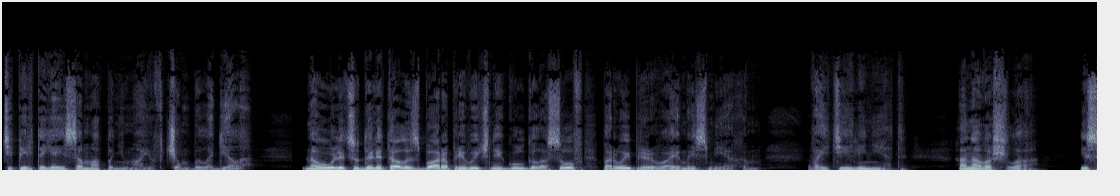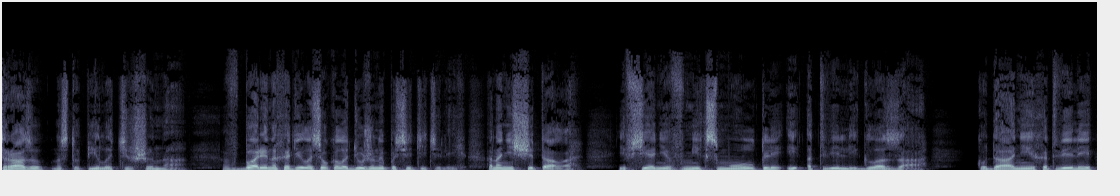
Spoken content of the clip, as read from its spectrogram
теперь-то я и сама понимаю, в чем было дело. На улицу долетал из бара привычный гул голосов, порой прерываемый смехом. Войти или нет? Она вошла, и сразу наступила тишина. В баре находилось около дюжины посетителей. Она не считала, и все они вмиг смолкли и отвели глаза. Куда они их отвели?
